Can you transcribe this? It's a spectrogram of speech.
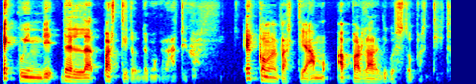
e quindi del Partito Democratico. E come partiamo a parlare di questo partito?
